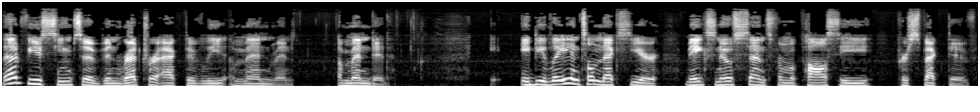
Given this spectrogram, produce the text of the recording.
that view seems to have been retroactively amendment amended. A delay until next year makes no sense from a policy perspective.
